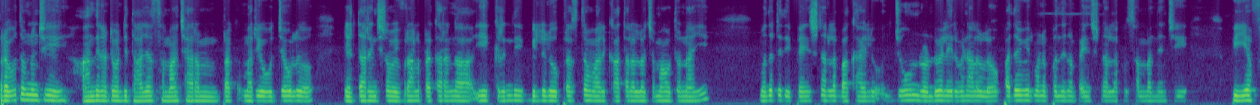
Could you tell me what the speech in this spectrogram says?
ప్రభుత్వం నుంచి అందినటువంటి తాజా సమాచారం ప్రక మరియు ఉద్యోగులు నిర్ధారించిన వివరాల ప్రకారంగా ఈ క్రింది బిల్లులు ప్రస్తుతం వారి ఖాతాలలో జమ అవుతున్నాయి. మొదటిది పెన్షనర్ల బకాయిలు. జూన్ రెండు వేల ఇరవై నాలుగులో పదవి విరమణ పొందిన పెన్షనర్లకు సంబంధించి పిఎఫ్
